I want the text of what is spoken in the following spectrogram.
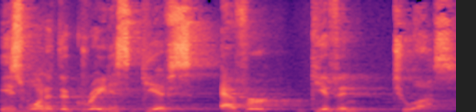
is one of the greatest gifts ever given to us.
